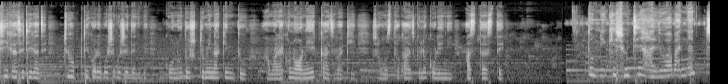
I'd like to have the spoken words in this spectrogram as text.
ঠিক আছে ঠিক আছে। চুপটি করে বসে বসে দেখবে। কোনো দুষ্টুমি না কিন্তু। আমার এখন অনেক কাজ বাকি। সমস্ত কাজগুলো করে নি আস্তে আস্তে। তুমি কি সুজির হালুয়া বানাচ্ছ?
